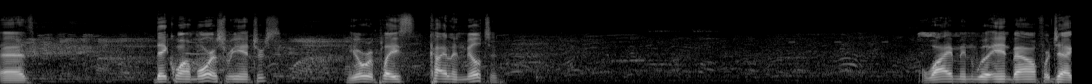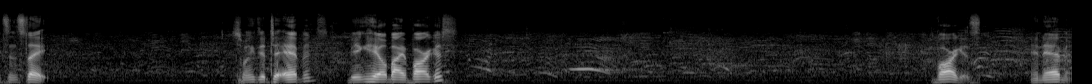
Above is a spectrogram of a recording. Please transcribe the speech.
as Daquan Morris re-enters. He'll replace Kylan Milton. Wyman will inbound for Jackson State. Swings it to Evans, being held by Vargas. Vargas and Evans.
